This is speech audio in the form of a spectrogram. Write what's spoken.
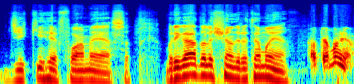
de que reforma é essa. Obrigado, Alexandre, até amanhã. Até amanhã.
